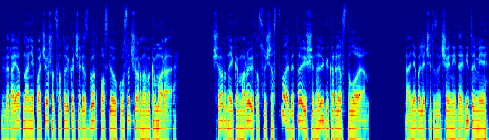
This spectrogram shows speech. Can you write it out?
Вероятно, они почешутся только через год после укуса чёрного комара. Чёрные комары — это существа, обитающие на юге королевства Лоэн. Они были чрезвычайно ядовитыми,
